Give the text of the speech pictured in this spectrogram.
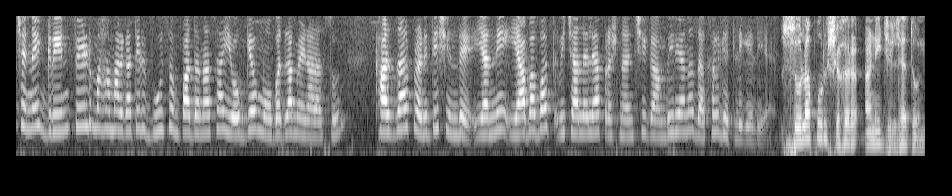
चेन्नई ग्रीनफील्ड महामार्गातील भूसंपादनाचा योग्य मोबदला मिळणार असून खासदार प्रणिती शिंदे यांनी याबाबत विचारलेल्या प्रश्नांची गांभीर्यानं दखल घेतली गेली आहे. सोलापूर शहर आणि जिल्ह्यातून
